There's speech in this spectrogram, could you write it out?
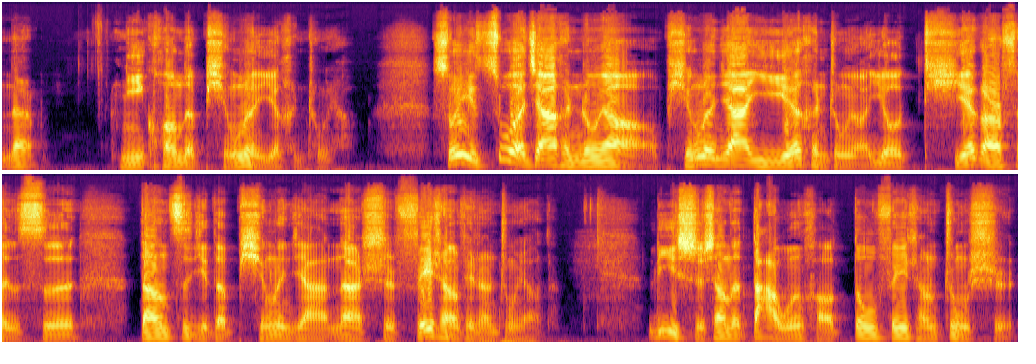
那倪匡的评论也很重要。所以作家很重要，评论家也很重要。有铁杆粉丝当自己的评论家，那是非常非常重要的。历史上的大文豪都非常重视。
